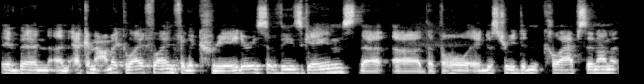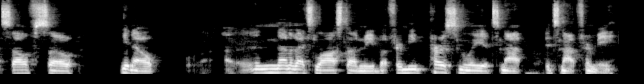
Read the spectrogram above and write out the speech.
they've been an economic lifeline for the creators of these games. That uh, that the whole industry didn't collapse in on itself. So, you know, uh, none of that's lost on me. But for me personally, it's not. It's not for me.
